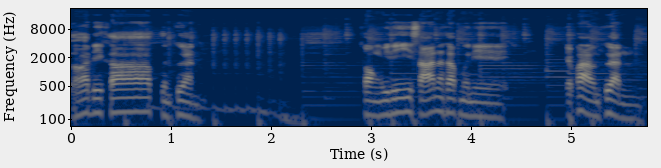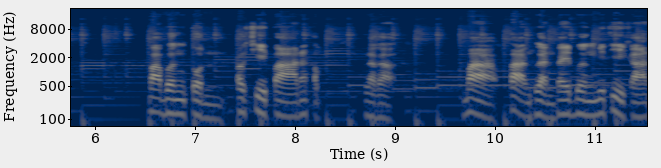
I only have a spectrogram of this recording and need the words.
สวัสดีครับเพื่อนๆช่องวิธีอีสานนะครับมือนี้จะพาเพื่อนๆมาเบิงต้นผักชีปลานะครับ แล้วก็มาพาเพื่อนไปเบิงวิธีการ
